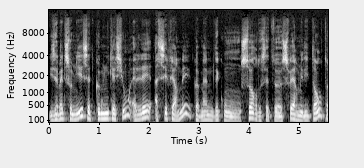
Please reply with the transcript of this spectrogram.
Isabelle Sommier, cette communication, elle est assez fermée quand même. Dès qu'on sort de cette sphère militante,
